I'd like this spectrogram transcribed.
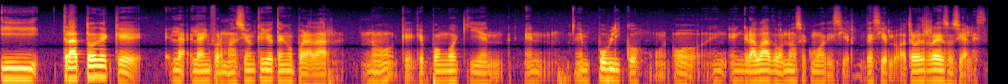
Y trato de que la, información que yo tengo para dar, ¿no? Que, que pongo aquí en, en, público o, en, grabado, no sé cómo decir, decirlo, a través de redes sociales.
